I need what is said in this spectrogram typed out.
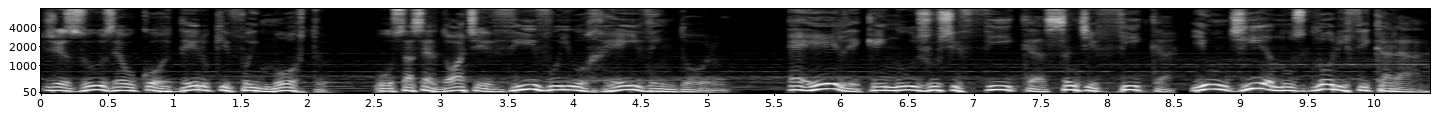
Jesus é o Cordeiro que foi morto o sacerdote vivo e o rei vindouro. É ele quem nos justifica, santifica e um dia nos glorificará.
